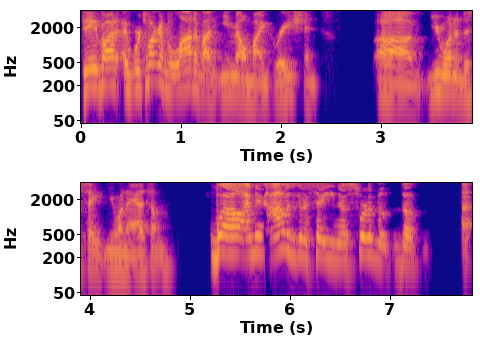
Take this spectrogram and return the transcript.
Dave, we're talking a lot about email migration. Um, you wanted to say, you want to add something? Well, I mean, I was going to say, you know, sort of the, the I,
